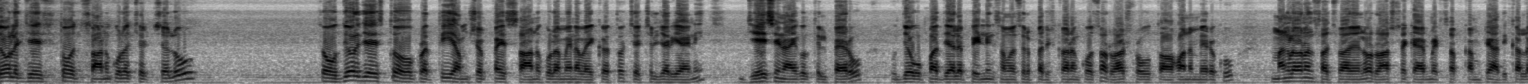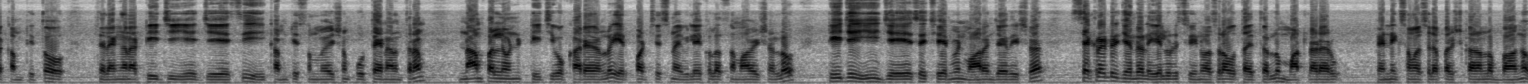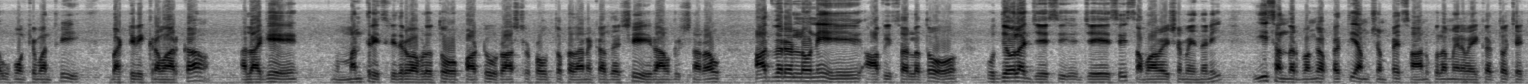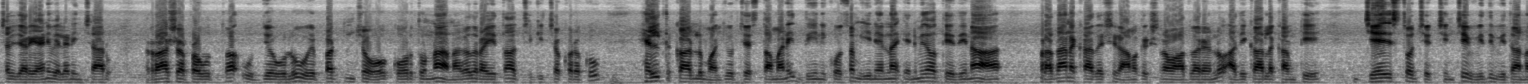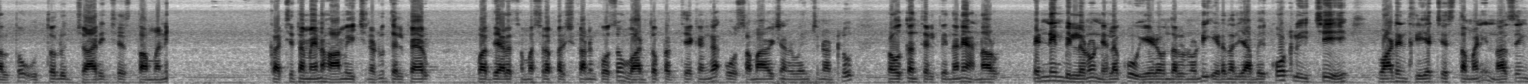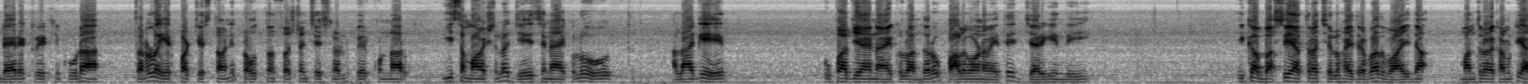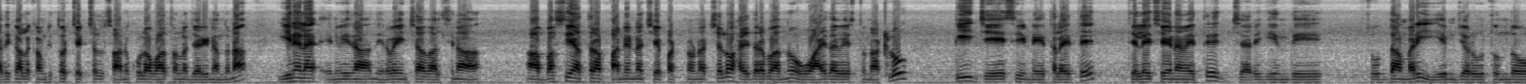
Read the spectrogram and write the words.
ఉద్యోగుల జేసీతో సానుకూల చర్చలు. సో ఉద్యోగుల జేసీతో ప్రతి అంశంపై సానుకూలమైన వైఖరితో చర్చలు జరిగాయని జేసీ నాయకులు తెలిపారు. ఉద్యోగ ఉపాధ్యాయుల పెండింగ్ సమస్యల పరిష్కారం కోసం రాష్ట్ర ప్రభుత్వ ఆహ్వానం మేరకు మంగళవారం సచివాలయంలో రాష్ట్ర కేబినెట్ సబ్ కమిటీ అధికారుల కమిటీతో తెలంగాణ టీజీఏ జేఏసీ కమిటీ సమావేశం పూర్తయిన అనంతరం నాంపల్లిలోని టీజీఓ కార్యాలయంలో ఏర్పాటు చేసిన విలేకరుల సమావేశంలో TGE JAC chairman Maram Jagadishwar secretary general Eluri Srinivasarao తదితరులు మాట్లాడారు. పెండింగ్ సమస్యల పరిష్కారంలో భాగంగా ఉప ముఖ్యమంత్రి బట్టి విక్రమార్క అలాగే మంత్రి శ్రీధరబాబులతో పాటు రాష్ట్ర ప్రభుత్వ ప్రధాన కార్యదర్శి రామకృష్ణారావు ఆధ్వర్యంలోని ఆఫీసర్లతో ఉద్యోగుల జేసీ జేఏసీ సమావేశమైందని ఈ సందర్భంగా ప్రతి అంశంపై సానుకూలమైన వైఖరితో చర్చలు జరిగాయని వెల్లడించారు. రాష్ట్ర ప్రభుత్వ ఉద్యోగులు ఎప్పటి నుంచో కోరుతున్న నగదు రహిత చికిత్స కొరకు హెల్త్ కార్డులు మంజూరు చేస్తామని దీనికోసం ఈ నెల ఎనిమిదవ తేదీన ప్రధాన కార్యదర్శి రామకృష్ణరావు ఆధ్వర్యంలో అధికారుల కమిటీ జేఎస్తో చర్చించి విధి విధానాలతో ఉత్తర్వులు జారీ చేస్తామని ఖచ్చితమైన హామీ ఇచ్చినట్లు తెలిపారు. ఉపాధ్యాయుల సమస్యల పరిష్కారం కోసం వారితో ప్రత్యేకంగా ఓ సమావేశం నిర్వహించినట్లు ప్రభుత్వం తెలిపిందని అన్నారు. పెండింగ్ బిల్లును నెలకు ఏడు వందల నుండి ఏడు వందల యాభై కోట్లు ఇచ్చి వాటిని క్లియర్ చేస్తామని నర్సింగ్ డైరెక్టరేట్ని కూడా త్వరలో ఏర్పాటు చేస్తామని ప్రభుత్వం స్పష్టం చేసినట్లు పేర్కొన్నారు. ఈ సమావేశంలో జేఏసీ నాయకులు అలాగే ఉపాధ్యాయ నాయకులు అందరూ పాల్గొనడం అయితే జరిగింది. ఇక బస్సు యాత్ర చెలు హైదరాబాద్ వాయిదా. మంత్రుల కమిటీ అధికారుల కమిటీతో చర్చలు సానుకూల వాతావరణంలో జరిగినందున ఈ నెల ఎనిమిదిన నిర్వహించవలసిన ఆ బస్సు యాత్ర పన్నెండున చేపట్టనున్న చెలో హైదరాబాద్ను వాయిదా వేస్తున్నట్లు టీజేఏసీ నేతలైతే తెలియచేయడం అయితే జరిగింది. చూద్దాం మరి ఏం జరుగుతుందో.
